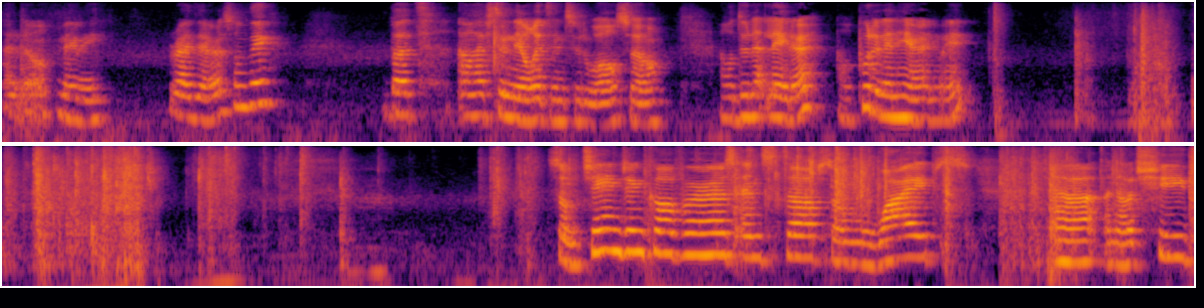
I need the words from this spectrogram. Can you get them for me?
I don't know, maybe right there or something. But I'll have to nail it into the wall, so I'll do that later. I'll put it in here anyway. some changing covers and stuff, some wipes, uh, another sheet.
